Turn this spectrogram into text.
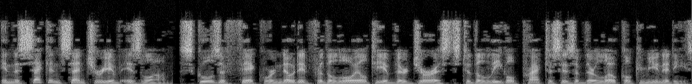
In the 2nd century of Islam, schools of fiqh were noted for the loyalty of their jurists to the legal practices of their local communities,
